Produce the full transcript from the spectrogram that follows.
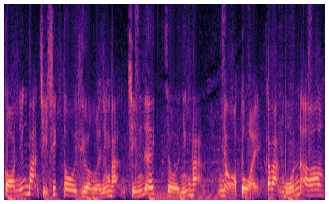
còn những bạn chỉ trích tôi thường là những bạn 9x rồi những bạn nhỏ tuổi. Các bạn muốn uh,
